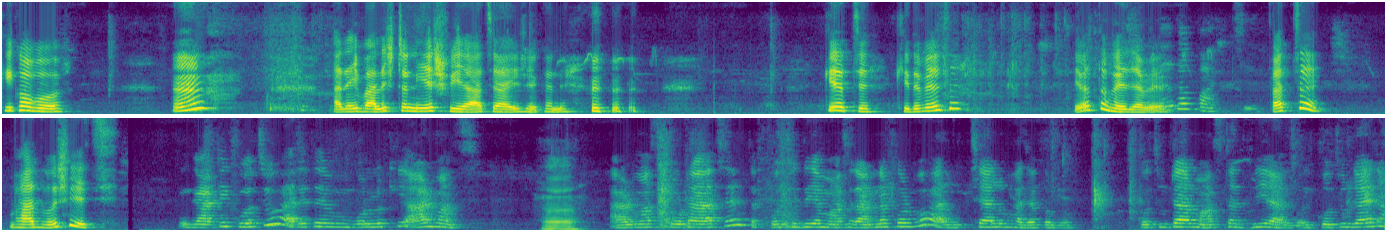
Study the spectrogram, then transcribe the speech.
কি খবর? হ্যাঁ? আর এই বালিশটা নিয়ে শুয়ে আছে আয়ুষ এখানে। কি হচ্ছে? খিদে পেয়েছে? এবার তো হয়ে যাবে। পাচ্ছে? ভাত বসিয়েছি। গাটি কচু আর এতে বলল কি আর মাছ। হ্যাঁ। আর মাছ কোটা আছে তা কচু দিয়ে মাছ রান্না করব আর উচ্ছে আলু ভাজা করব। কচুটা আর মাছটা ধুয়ে আনব। ওই কচুর গায়ে না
